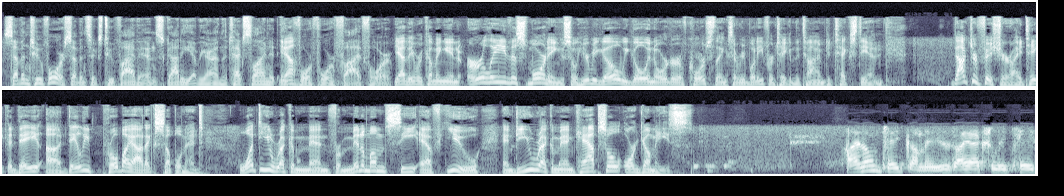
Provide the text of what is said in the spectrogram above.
724 7625. And Scotty, you have your eye on the text line at Yeah. 84454. Yeah, they were coming in early this morning. So here we go. We go in order, of course. Thanks everybody for taking the time to text in. Dr. Fisher, I take a day uh, daily probiotic supplement. What do you recommend for minimum CFU? And do you recommend capsule or gummies? I don't take gummies. I actually take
